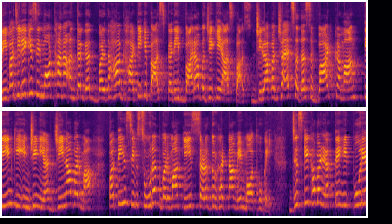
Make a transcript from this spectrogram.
रीवा ज़िले के सिरमौर थाना अंतर्गत बरदहा घाटी के पास करीब 12 बजे के आसपास जिला पंचायत सदस्य वार्ड क्रमांक तीन की इंजीनियर जीना वर्मा, पति शिव सूरत वर्मा की सड़क दुर्घटना में मौत हो गई, जिसकी खबर लगते ही पूरे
